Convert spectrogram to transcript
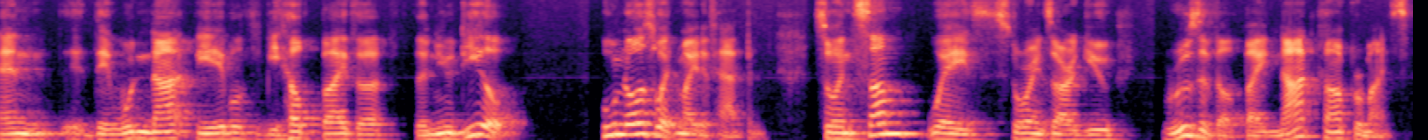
and they would not be able to be helped by the, the New Deal, who knows what might have happened? So, in some ways, historians argue Roosevelt, by not compromising,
